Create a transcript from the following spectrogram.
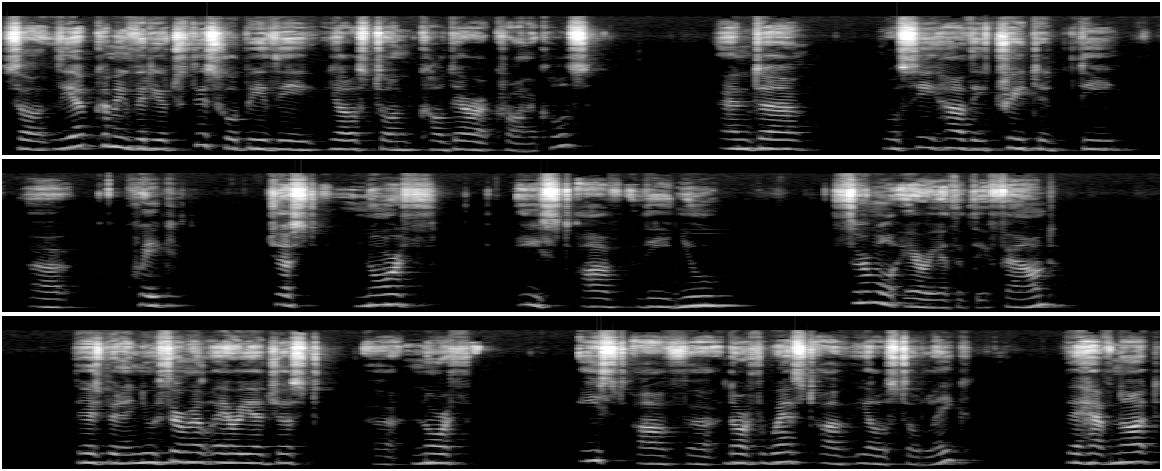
So the upcoming video to this will be the Yellowstone Caldera Chronicles. And uh, we'll see how they treated the uh, quake just northeast of the new thermal area that they found. There's been a new thermal area just uh, northeast of, uh, northwest of Yellowstone Lake. They have not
